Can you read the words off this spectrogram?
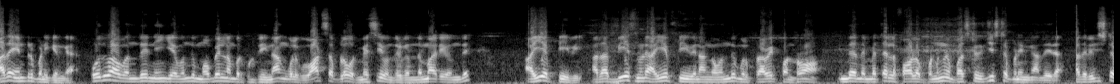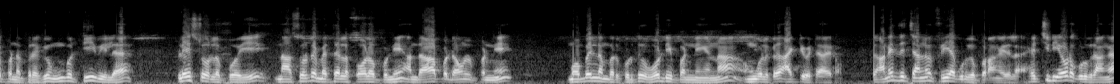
அதை என்ட்ரு பண்ணிக்கிறங்க. பொதுவாக வந்து நீங்கள் வந்து மொபைல் நம்பர் கொடுத்தீங்கன்னா உங்களுக்கு வாட்ஸ்அப்பில் ஒரு மெசேஜ் வந்திருக்கு. இந்த மாதிரி வந்து ஐஎஃப்டிவி அதாவது பிஎஸ்என்எல் ஐஎஃப்டிவி நாங்கள் வந்து உங்களுக்கு ப்ரொவைட் பண்ணுறோம் இந்த இந்த மெத்தடில் ஃபாலோ பண்ணுங்க. ஃபஸ்ட்டு ரிஜிஸ்டர் பண்ணிருங்க அந்த இதை. அதை ரிஜிஸ்டர் பண்ண பிறகு உங்கள் டிவியில் ப்ளே ஸ்டோரில் போய் நான் சொல்கிற மெத்தடில் ஃபாலோ பண்ணி அந்த ஆப்பை டவுன்லோட் பண்ணி மொபைல் நம்பர் கொடுத்து ஓடி பண்ணீங்கன்னா உங்களுக்கு ஆக்டிவேட் ஆகிடும் அனைத்து சேனலும் ஃப்ரீயாக கொடுக்க போகிறாங்க இதில். ஹெச்டியோட கொடுக்குறாங்க.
